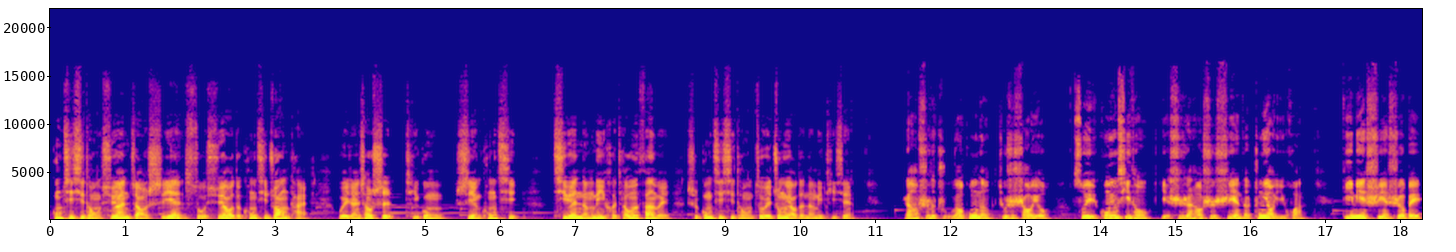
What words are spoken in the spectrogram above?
供气系统需按照实验所需要的空气状态，为燃烧室提供试验空气。气源能力和调温范围是供气系统最为重要的能力体现。燃烧室的主要功能就是烧油，所以供油系统也是燃烧室试验的重要一环。地面试验设备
